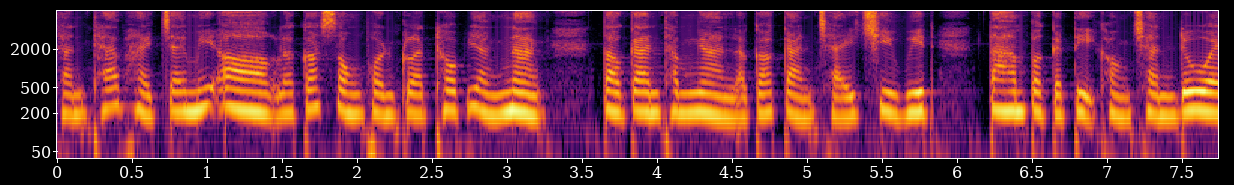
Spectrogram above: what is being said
ฉันแทบหายใจไม่ออก แล้วก็ส่งผลกระทบอย่างหนัก ต่อการทำงานแล้วก็การใช้ชีวิตตามปกติของฉันด้วย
